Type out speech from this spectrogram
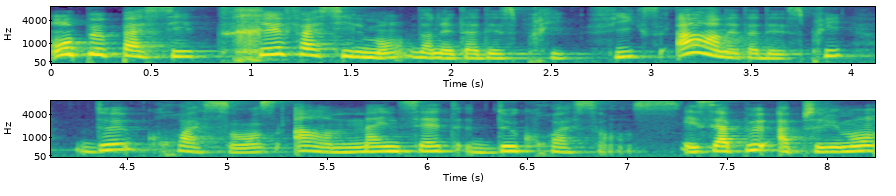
on peut passer très facilement d'un état d'esprit fixe à un état d'esprit de croissance, à un mindset de croissance. Et ça peut absolument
